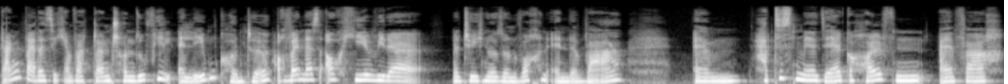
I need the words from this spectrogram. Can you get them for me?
dankbar, dass ich einfach dann schon so viel erleben konnte. Auch wenn das auch hier wieder natürlich nur so ein Wochenende war, ähm, hat es mir sehr geholfen, einfach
